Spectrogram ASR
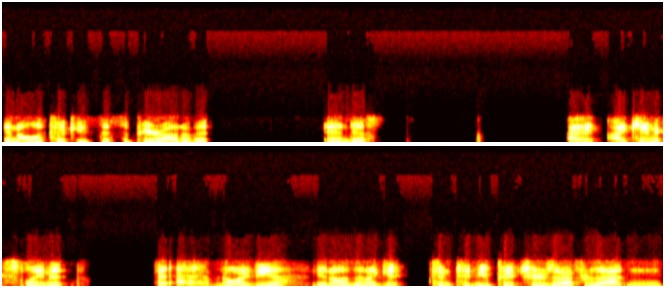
and all the cookies disappear out of it. And just, I, I can't explain it. I, I have no idea, you know, and then I get continue pictures after that and,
